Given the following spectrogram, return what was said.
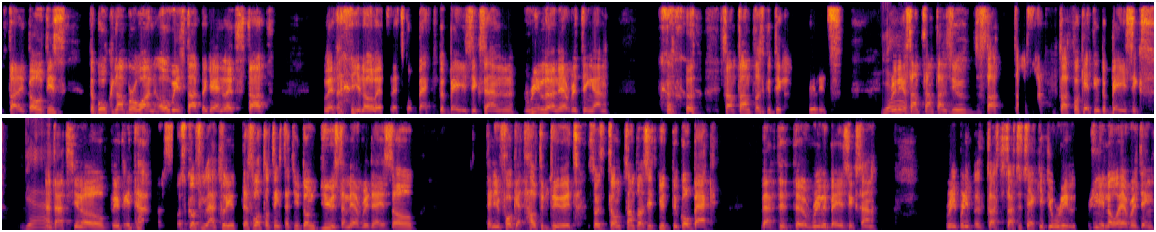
studied. Oh, this the book number one. Oh, we start again. Let's start. Let you know. Let's let's go back to the basics and relearn everything. And sometimes it's really, it's yeah. really some, sometimes you start, start start forgetting the basics, yeah. and that's you know it, it happens because you actually there's a lot of things that you don't use them every day. So then you forget how to do it. So sometimes it's good to go back back to the really basics and re, re, just, just to check if you really really know everything.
